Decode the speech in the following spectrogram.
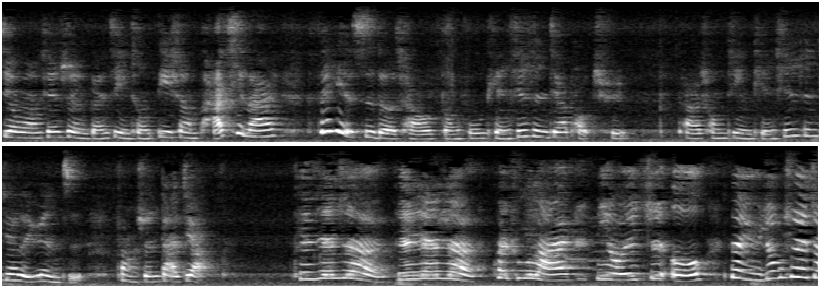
健忘先生赶紧从地上爬起来，飞也似的朝农夫田先生家跑去。他冲进田先生家的院子，放声大叫：“田先生，田先生，快出来！你有一只鹅在雨中睡着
